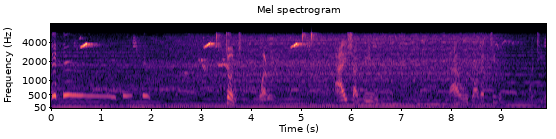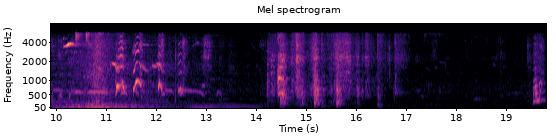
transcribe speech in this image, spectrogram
Don't worry. I shall be with you. I will direct you until you get there. Mama,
